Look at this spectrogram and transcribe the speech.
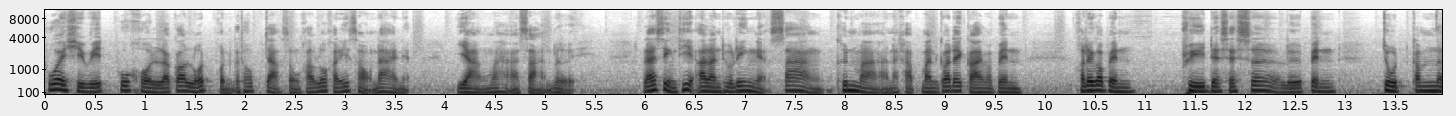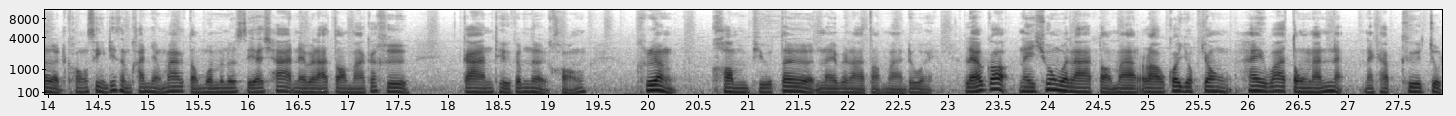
ช่วยชีวิตผู้คนแล้วก็ลดผลกระทบจากสงครามโลกครั้งที่ 2 ได้เนี่ยอย่างมหาศาลเลย และสิ่งที่อลันทูริงเนี่ยสร้างขึ้นมานะครับ มันก็ได้กลายมาเป็นเขาเรียกว่าเป็น predecessor หรือเป็นจุดกำเนิดของสิ่งที่สำคัญอย่างมากต่อมวลมนุษยชาติในเวลาต่อมาก็คือ การถือกำเนิดของเครื่อง คอมพิวเตอร์ในเวลาต่อมาด้วย แล้วก็ในช่วงเวลาต่อมาเราก็ยกย่องให้ว่าตรงนั้นน่ะนะครับคือจุด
